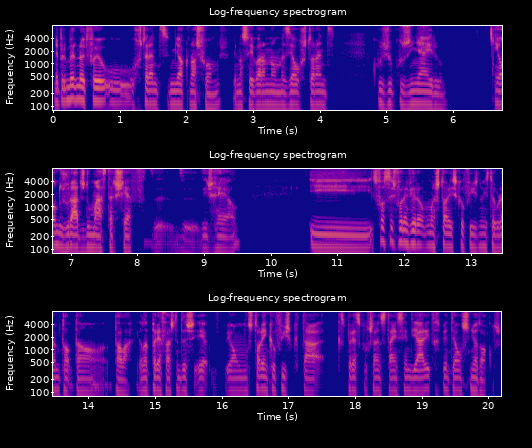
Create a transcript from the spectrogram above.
Na primeira noite foi o, o restaurante melhor que nós fomos, eu não sei agora o nome, mas é o restaurante cujo cozinheiro é um dos jurados do Masterchef de, de, de Israel. E se vocês forem ver umas histórias que eu fiz no Instagram, está tá, lá. Ele aparece às tantas. É, é um story em que eu fiz que, tá, que parece que o restaurante está a incendiar e de repente é um senhor de óculos.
